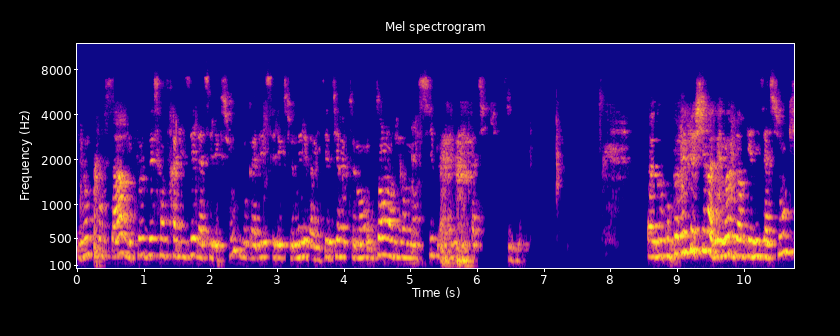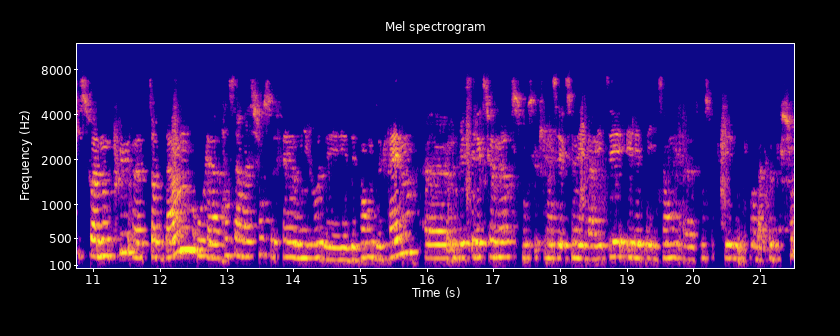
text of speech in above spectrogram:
Et donc, pour ça, on peut décentraliser la sélection, donc aller sélectionner les variétés directement dans l'environnement cible avec des pratiques ciblées. Euh, donc on peut réfléchir à des modes d'organisation qui soient non plus euh, top-down, où la conservation se fait au niveau des, banques de graines, euh, où les sélectionneurs sont ceux qui vont sélectionner les variétés et les paysans vont s'occuper uniquement de la production.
